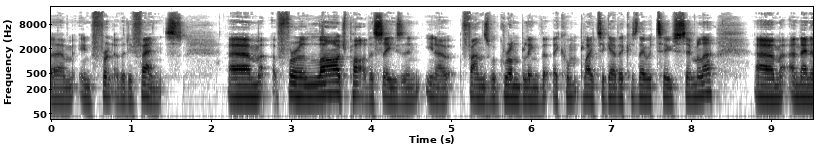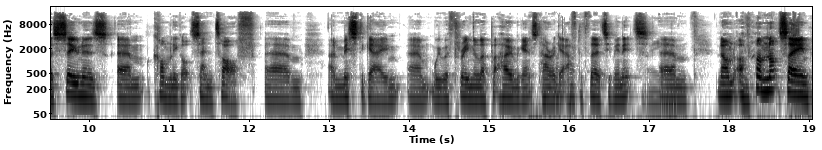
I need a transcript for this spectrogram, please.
um, in front of the defence. Um, for a large part of the season, you know, fans were grumbling that they couldn't play together because they were too similar. Um, and then as soon as um, Comley got sent off um, and missed a game, um, we were 3 0 up at home against Harrogate after 30 minutes. Um, now, I'm, I'm, not saying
